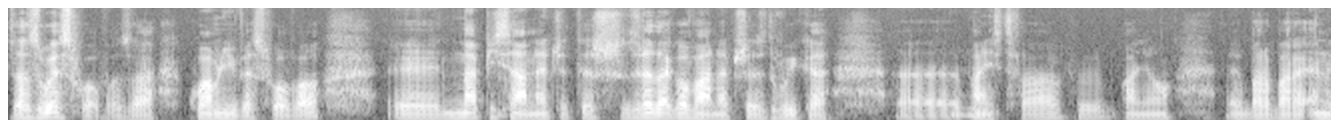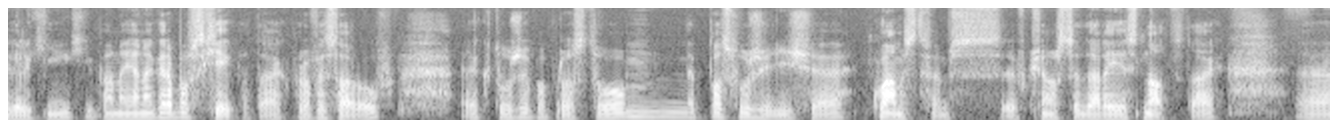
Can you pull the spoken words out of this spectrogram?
Za złe słowo, za kłamliwe słowo, y, napisane czy też zredagowane przez dwójkę e, państwa, y, panią Barbarę Engelking i pana Jana Grabowskiego, tak, profesorów, e, którzy po prostu posłużyli się kłamstwem. W książce dalej jest not, tak, e,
